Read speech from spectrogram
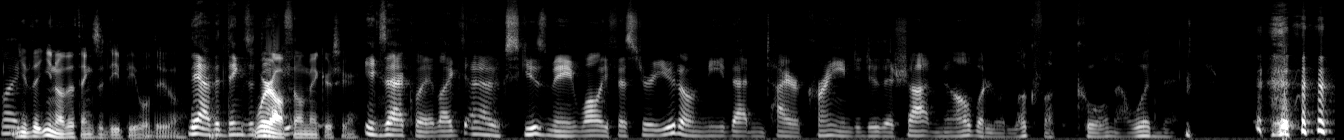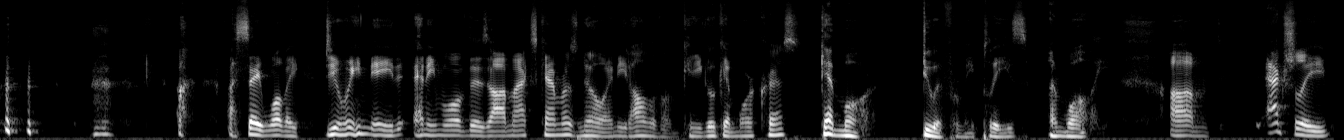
Like You, the, you know the things the DP will do. yeah, the things that We're they all filmmakers here. Exactly. Like, uh, excuse me, Wally Pfister, you don't need that entire crane to do this shot. No, but it would look fucking cool now, wouldn't it? I say, Wally, do we need any more of those IMAX cameras? No, I need all of them. Can you go get more, Chris? Get more. Do it for me, please. I'm Wally. Um, actually,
